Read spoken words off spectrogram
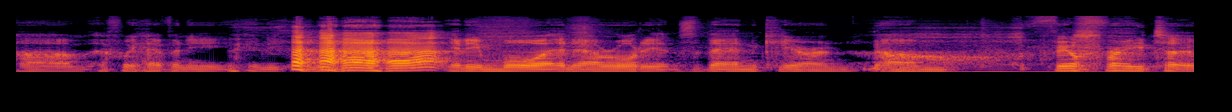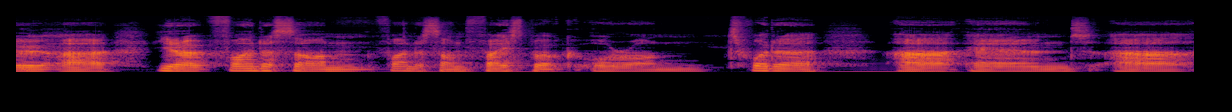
um, if we have any any, any any more in our audience than Karen, um, feel free to uh, you know find us on find us on Facebook or on Twitter uh, and uh,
